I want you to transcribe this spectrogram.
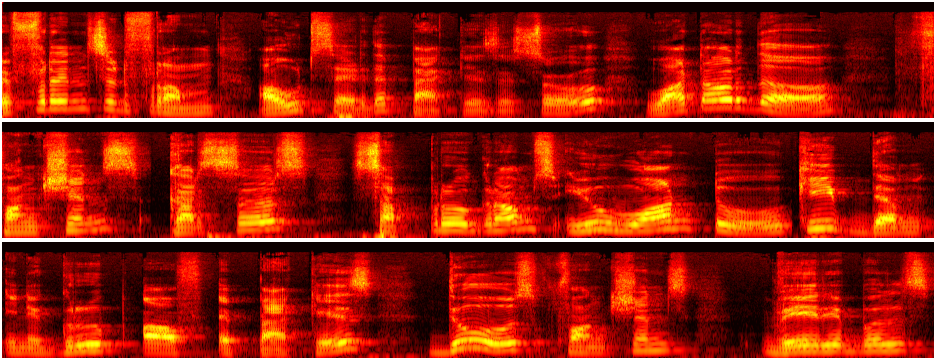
referenced from outside the packages. So what are the functions, cursors, subprograms you want to keep them in a group of a package. Those functions, variables,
